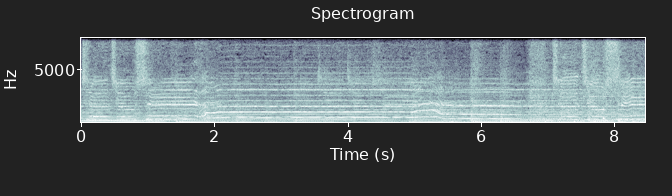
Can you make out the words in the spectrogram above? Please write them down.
这就是爱这就是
